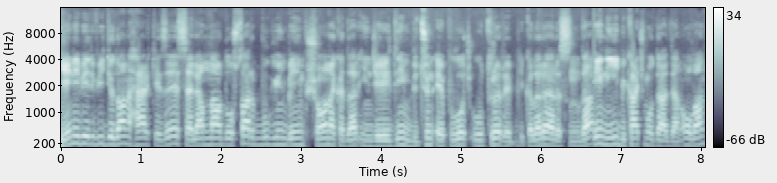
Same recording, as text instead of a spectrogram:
Yeni bir videodan herkese selamlar dostlar. Bugün benim şu ana kadar incelediğim bütün Apple Watch Ultra replikaları arasında en iyi birkaç modelden olan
